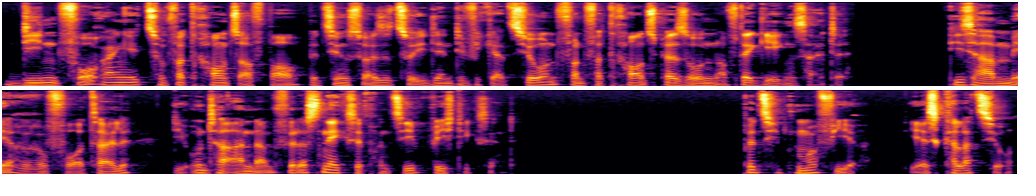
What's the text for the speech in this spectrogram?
dienen vorrangig zum Vertrauensaufbau bzw. zur Identifikation von Vertrauenspersonen auf der Gegenseite. Diese haben mehrere Vorteile, die unter anderem für das nächste Prinzip wichtig sind. Prinzip Nummer 4. Die Eskalation.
